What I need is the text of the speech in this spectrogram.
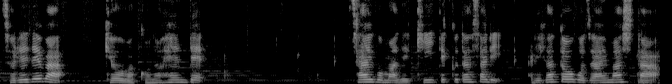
それでは今日はこの辺で最後まで聞いてくださりありがとうございました。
